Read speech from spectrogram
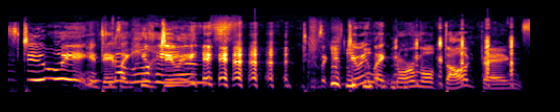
he's doing. and Dave's like he's little doing Dave's like he's doing like normal dog things.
